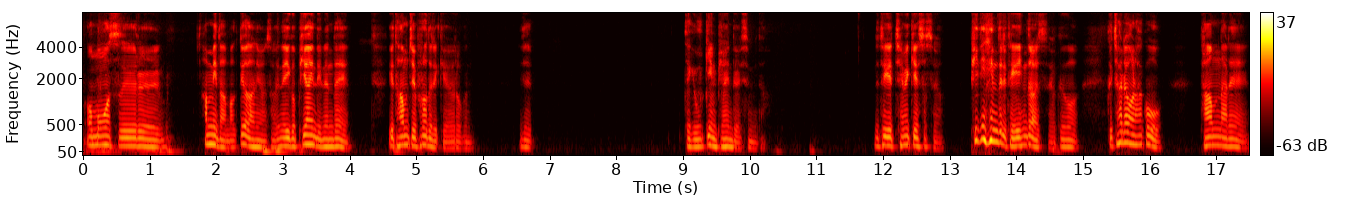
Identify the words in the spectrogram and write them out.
Among Us를 합니다. 막 뛰어다니면서. 근데 이거 behind 있는데 이거 다음 주에 풀어드릴게요 여러분. 이제 되게 웃긴 비하인드가 있습니다. 근데 되게 재밌게 했었어요. PD님들이 되게 힘들어했어요. 그거 그 촬영을 하고 다음 날에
